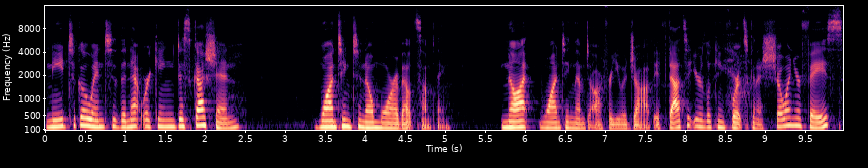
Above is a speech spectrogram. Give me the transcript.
need to go into the networking discussion wanting to know more about something, not wanting them to offer you a job. If that's what you're looking for, it's going to show on your face,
